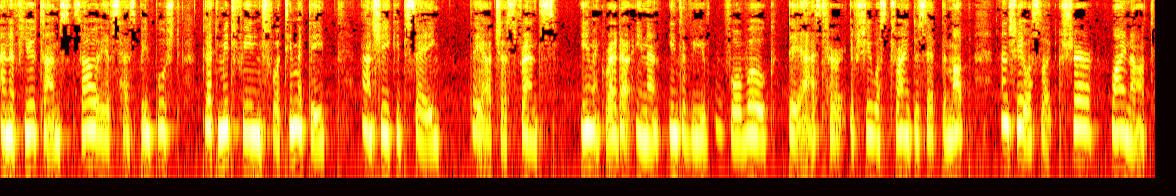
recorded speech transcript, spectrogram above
and a few times Saoirse has been pushed to admit feelings for Timothy, and she keeps saying they are just friends. Emer Greta, in an interview for Vogue, they asked her if she was trying to set them up, and she was like, sure, why not?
